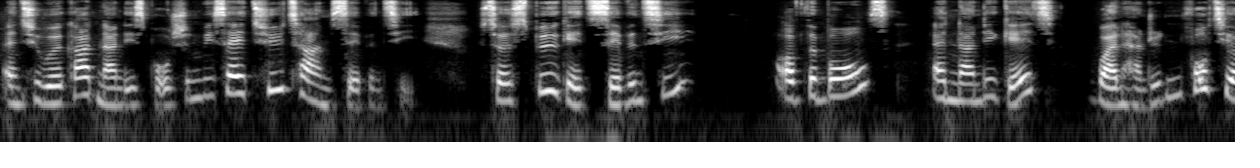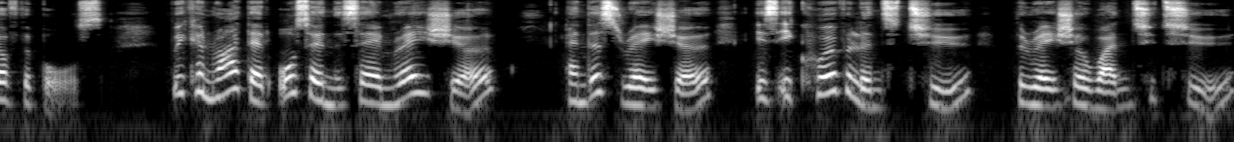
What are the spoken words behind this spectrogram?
And to work out Nandi's portion, we say 2 times 70. So Spoo gets 70 of the balls and Nandi gets 140 of the balls. We can write that also in the same ratio, and this ratio is equivalent to the ratio 1 to 2,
